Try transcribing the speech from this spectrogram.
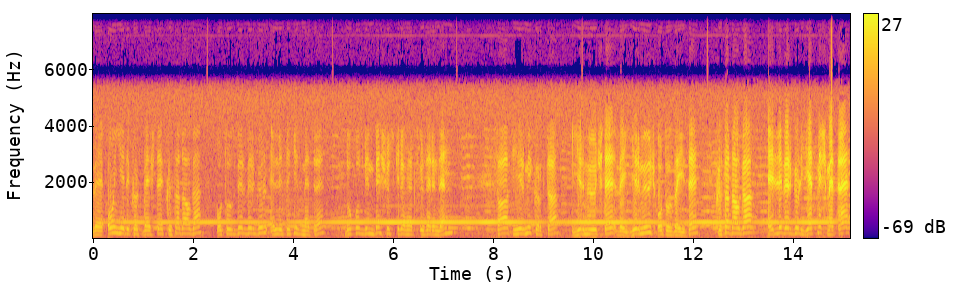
ve 17.45'te kısa dalga 31,58 metre 9500 kilohertz üzerinden saat 20.40'da, 23'te ve 23.30'da ise kısa dalga 50,70 metre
